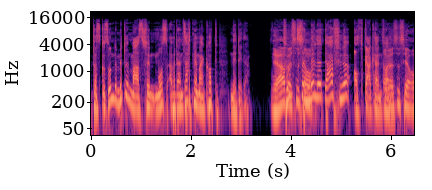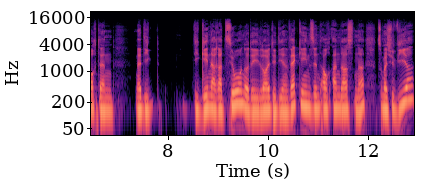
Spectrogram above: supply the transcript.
das gesunde Mittelmaß finden muss, aber dann sagt mir mein Kopf, nee, Digga. Ja, aber es 15 ist auch, Mille dafür? Auf gar keinen aber Fall. es ist ja auch dann, ne, die, die Generation oder die Leute, die dann weggehen, sind auch anders. Ne? Zum Beispiel wir,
